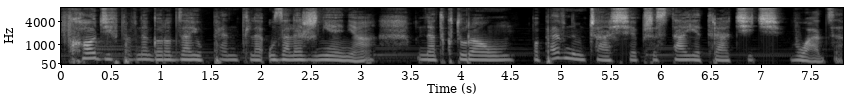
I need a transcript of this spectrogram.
wchodzi w pewnego rodzaju pętlę uzależnienia, nad którą po pewnym czasie przestaje tracić władzę.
